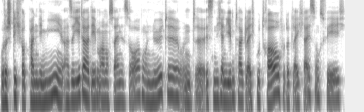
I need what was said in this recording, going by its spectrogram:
Oder Stichwort Pandemie. Also jeder hat eben auch noch seine Sorgen und Nöte und äh, ist nicht an jedem Tag gleich gut drauf oder gleich leistungsfähig.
